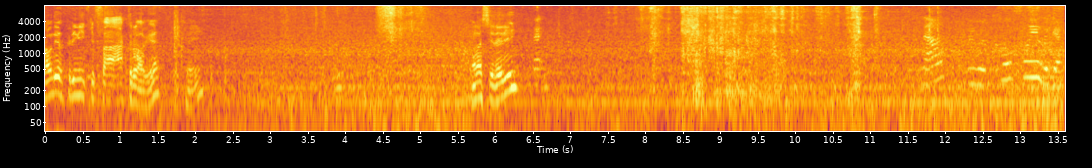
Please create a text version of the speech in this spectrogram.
가운데서 그림이 이렇게 싹 들어가게. 오케이. 연아 씨, ready? 네. Now, we will closely look at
